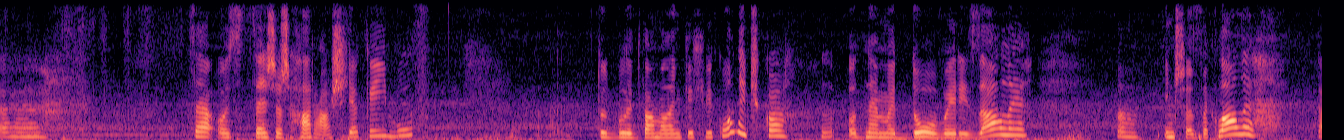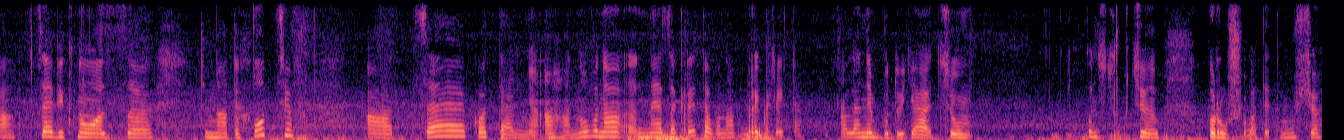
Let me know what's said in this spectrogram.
Е, це ось цей же ж гараж, який був. Тут були два маленьких віконечка. Одне ми довирізали, інше заклали. Так, це вікно з кімнати хлопців, А це котельня. Ага, ну вона не закрита, вона прикрита. Але не буду я цю конструкцію порушувати, тому що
